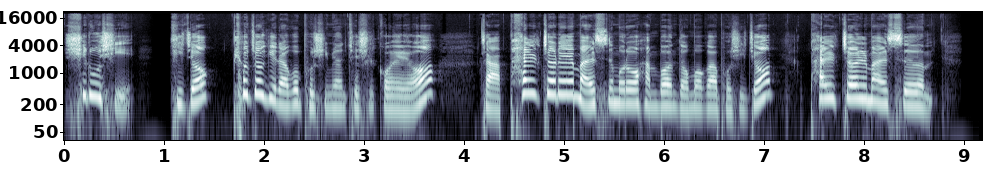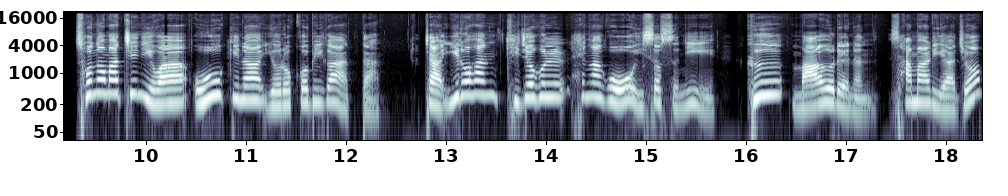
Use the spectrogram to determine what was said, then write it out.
시루시 기적 표적이라고 보시면 되실 거예요. 자, 8절의 말씀으로 한번 넘어가 보시죠. 8절 말씀. 소노마치니와 오기나 요로코비가 왔다. 자, 이러한 기적을 행하고 있었으니 그 마을에는 사마리아죠.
